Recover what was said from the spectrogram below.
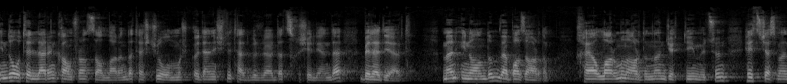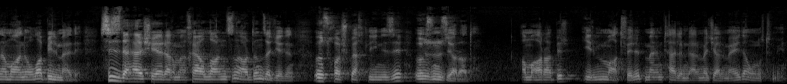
indi otellərin konfrans zallarında təşkil olunmuş ödənişli tədbirlərdə çıxış eləyəndə belə deyərdi: "Mən inandım və bacardım. Xəyallarımın ardından getdiyim üçün heç kəs mənə mane ola bilmədi. Siz də hər şeyə rəğmən xəyallarınızın ardınca gedin. Öz xoşbəxtliyinizi özünüz yaradın." Amma ara bir 20 manat verib mənim təlimlərimə gəlməyi də unutmayın.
